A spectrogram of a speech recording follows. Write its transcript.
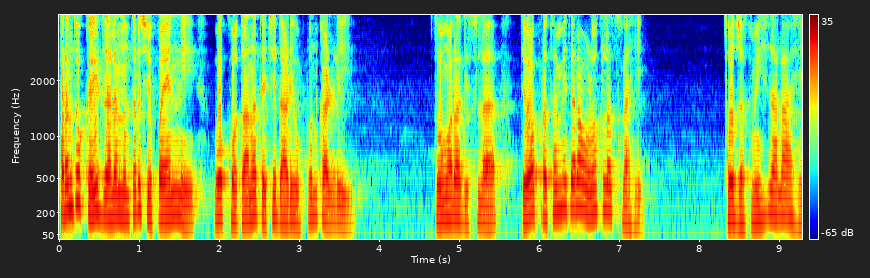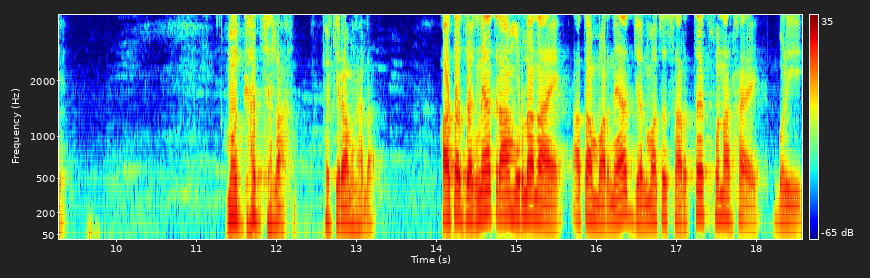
परंतु कैद झाल्यानंतर शिपायांनी व खोतानं त्याची दाढी उपटून काढली. तो मला दिसला तेव्हा प्रथम मी त्याला ओळखलंच नाही. तो जखमीही झाला आहे. मग घात झाला फकीरा म्हणाला. आता जगण्यात राम उरला नाही आता मरण्यात जन्माचं सार्थक होणार आहे बळी.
